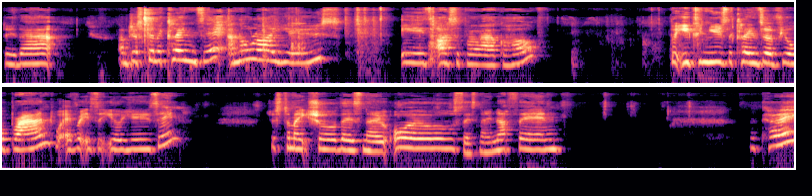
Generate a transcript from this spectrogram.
do that. I'm just going to cleanse it and all I use is isopropyl alcohol. But you can use the cleanser of your brand, whatever it is that you're using. Just to make sure there's no oils, there's no nothing. Okay.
